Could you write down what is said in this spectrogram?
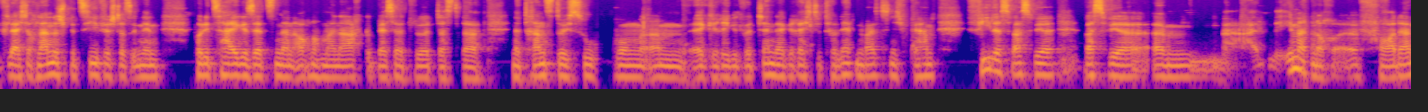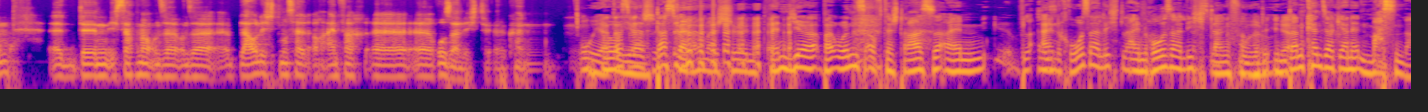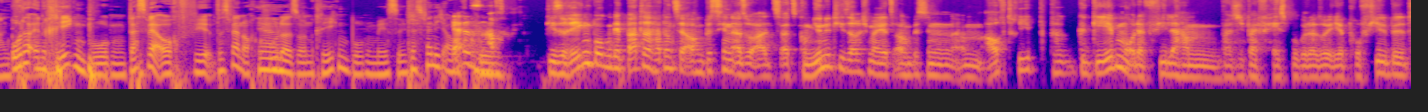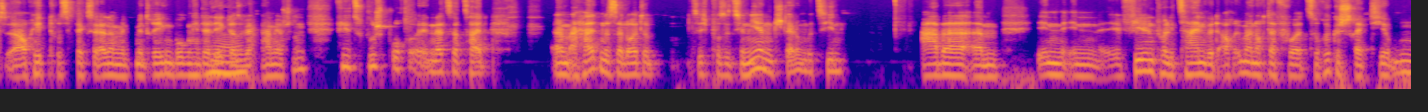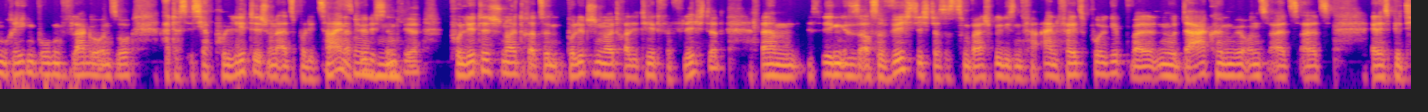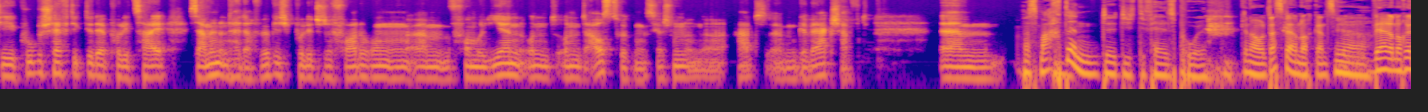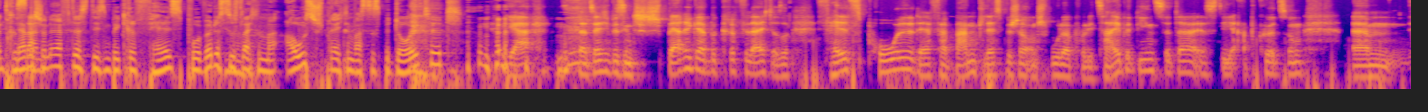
vielleicht auch landesspezifisch, dass in den Polizeigesetzen dann auch nochmal nachgebessert wird, dass da eine Transdurchsuchung ähm, äh, geregelt wird, gendergerechte Toiletten, weiß ich nicht. Wir haben vieles, was wir, was wir ähm, immer noch äh, fordern. Äh, denn ich sag mal, unser, unser Blaulicht muss halt auch einfach äh, äh, Rosalicht können. Oh ja, oh, das wäre ja, schön. das wäre auch mal schön, wenn hier bei uns auf der Straße ein, ein rosa Licht lang ein rosa Licht langfahren würde. Ja. Dann können sie auch gerne in Massen langfahren. Oder in Regenbogen. Das wäre auch viel, das wäre noch Ja. cooler, so ein Regenbogenmäßig. Das fände ich auch Ja, das cool. ist auch, diese Regenbogendebatte hat uns ja auch ein bisschen, also als, als Community, sage ich mal, jetzt auch ein bisschen ähm, Auftrieb gegeben. Oder viele haben, weiß nicht, bei Facebook oder so ihr Profilbild äh, auch heterosexuelle mit, mit Regenbogen hinterlegt. Ja. Also wir haben ja schon viel Zuspruch in letzter Zeit ähm, erhalten, dass da Leute sich positionieren und Stellung beziehen. Aber ähm, in, in vielen Polizeien wird auch immer noch davor zurückgeschreckt, hier um Regenbogenflagge und so. Ah, das ist ja politisch und als Polizei, So, natürlich hm. sind wir politisch neutral, zur politischen Neutralität verpflichtet. Ähm, deswegen ist es auch so wichtig, dass es zum Beispiel diesen Verein Facepool gibt, weil nur da können wir uns als, als LSBTQ-Beschäftigte der Polizei sammeln und halt auch wirklich politische Forderungen ähm, formulieren und, und ausdrücken. Ist ja schon eine Art ähm, Gewerkschaft. Ähm, Was macht denn die, die, die Felspol? genau, das wäre noch ganz, Ja. wäre noch Wir haben ja interessant. schon öfters diesen Begriff Felspol. Würdest du es vielleicht nochmal aussprechen, was das bedeutet? ja, tatsächlich ein bisschen sperriger Begriff vielleicht. Also Felspol, der Verband lesbischer und schwuler Polizeibediensteter ist die Abkürzung. Ähm,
